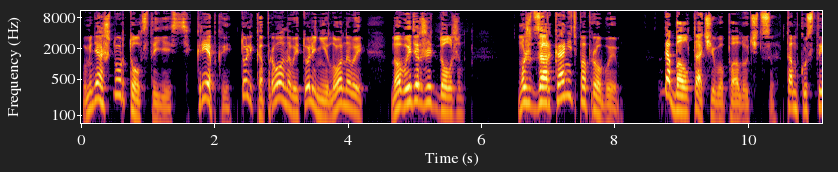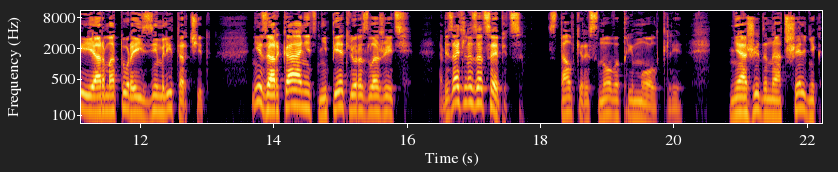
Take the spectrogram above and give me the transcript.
у меня шнур толстый есть, крепкий, то ли капроновый, то ли нейлоновый, но выдержать должен. Может, заарканить попробуем?» «Да болта чего получится, там кусты и арматура из земли торчит. Ни заарканить, ни петлю разложить. Обязательно зацепится. Сталкеры снова примолкли. Неожиданно отшельник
